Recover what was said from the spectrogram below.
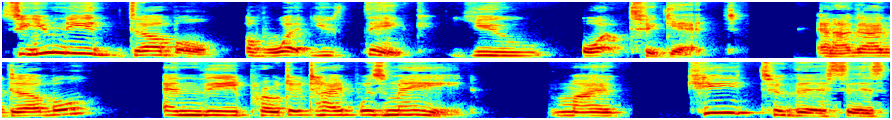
So you need double of what you think you ought to get. And I got double and the prototype was made. My key to this is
